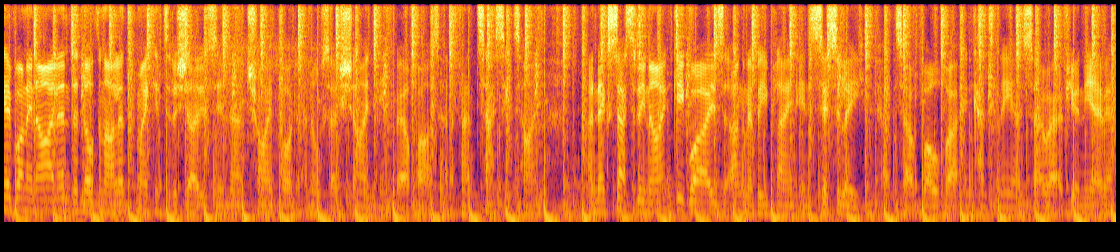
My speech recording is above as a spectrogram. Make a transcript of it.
Everyone in Ireland and Northern Ireland for making it to the shows in uh, Tripod and also Shine in Belfast. Had a fantastic time. And next Saturday night, gig wise, I'm going to be playing in Sicily at uh, Volva in Catania. So uh, if you're in the area,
